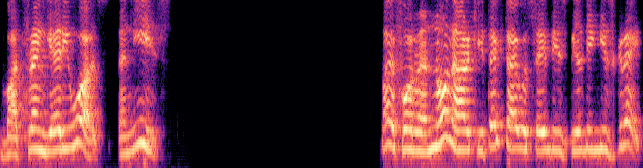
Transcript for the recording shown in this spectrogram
But Frank Gehry was and is. But for a non-architect, I would say this building is great.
